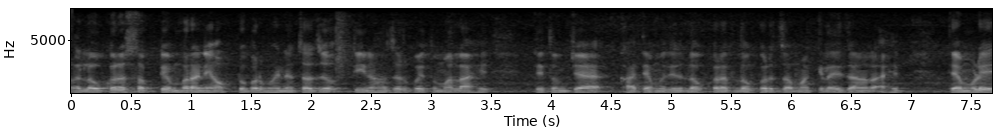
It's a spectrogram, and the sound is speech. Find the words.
लवकरच सप्टेंबर आणि ऑक्टोबर महिन्याचा जो तीन हजार रुपये तुम्हाला आहेत ते तुमच्या खात्यामध्ये लवकरात लवकर जमा केले जाणार आहेत. त्यामुळे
